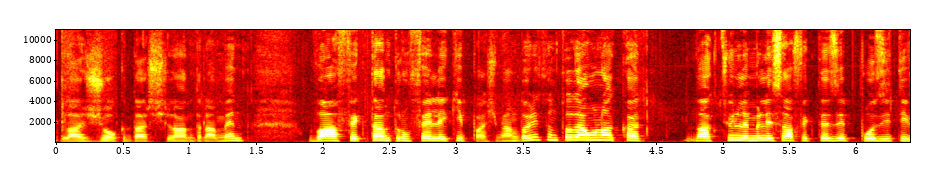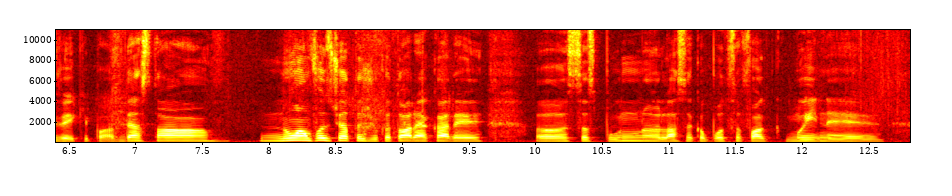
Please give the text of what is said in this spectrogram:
la joc, dar și la antrenament, va afecta într-un fel echipa. Și mi-am dorit întotdeauna ca acțiunile mele să afecteze pozitiv echipa. De asta nu am fost niciodată jucătoarea care uh, să spun lasă că pot să fac mâine Uh,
